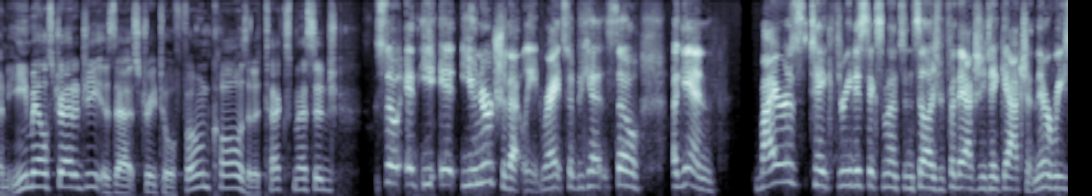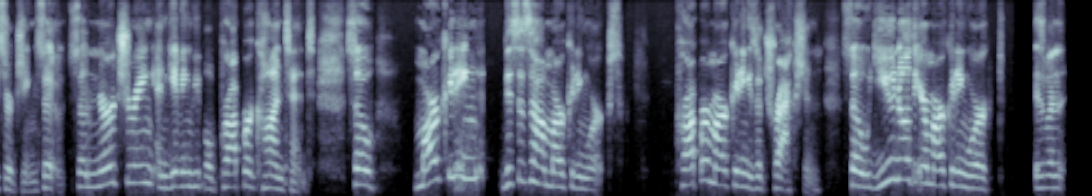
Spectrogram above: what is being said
an email strategy? Is that straight to a phone call? Is it a text message? So it, it you nurture that lead, right? So because so again, buyers take three to six months in sellers before they actually take action. They're researching. So so nurturing and giving people proper content. So marketing, this is how marketing works proper marketing is attraction. So you know that your marketing worked is when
